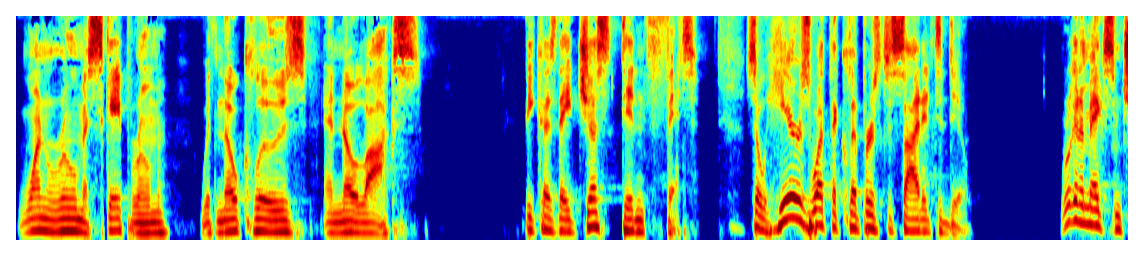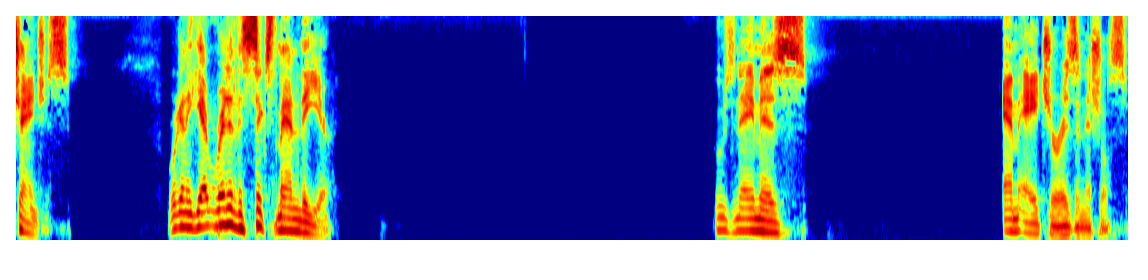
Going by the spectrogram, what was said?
one room escape room with no clues and no locks because they just didn't fit. So here's what the Clippers decided to do. We're going to make some changes. We're going to get rid of the sixth man of the year. whose name is MH or his initials,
